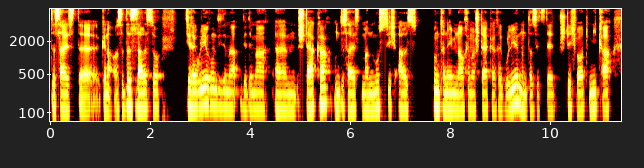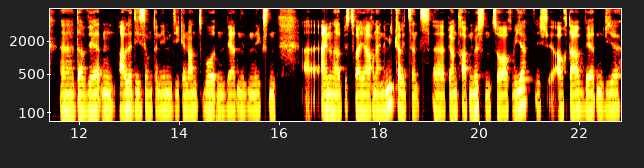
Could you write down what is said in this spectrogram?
Das heißt, äh, genau, also das ist alles so die Regulierung wird immer, wird immer ähm, stärker und das heißt, man muss sich als Unternehmen auch immer stärker regulieren. Und das ist das Stichwort Mika. Äh, da werden alle diese Unternehmen, die genannt wurden, werden in den nächsten äh, eineinhalb bis zwei Jahren eine Mika-Lizenz äh, beantragen müssen. So auch wir. Ich, auch da werden wir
